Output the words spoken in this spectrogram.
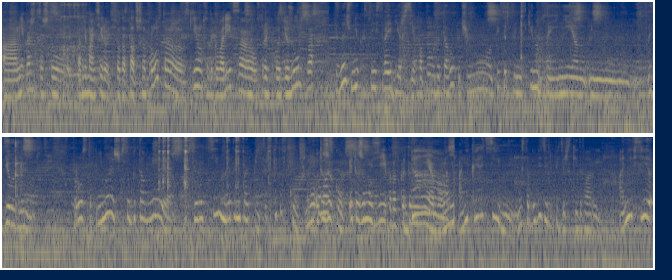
А мне кажется, что отремонтировать все достаточно просто, скинуться, договориться, устроить какое-то дежурство. Ты знаешь, у меня, кажется, есть своя версия по поводу того, почему питерцы не скинутся и не сделают ремонт. Просто, понимаешь, все бытовое, все рутинное, это не по-питерски, это скучно, Ну, это, же, это же музей под открытым Да, небом. они креативные. Мы с тобой видели питерские дворы. Они все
